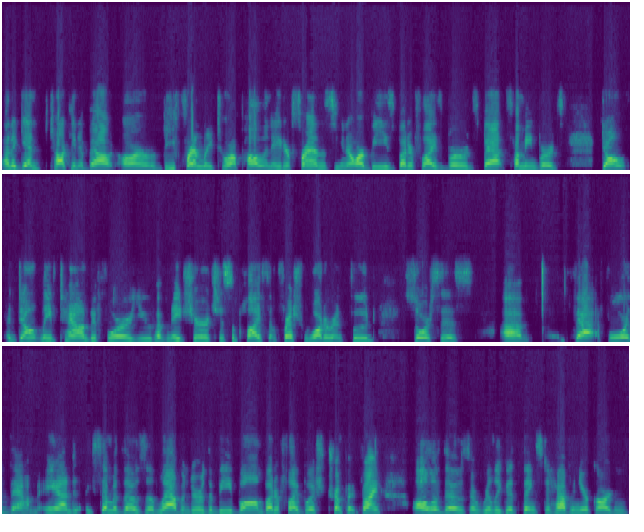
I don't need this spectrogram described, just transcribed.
And again, talking about our be friendly to our pollinator friends, you know, our bees, butterflies, birds, bats, hummingbirds. Don't don't leave town before you have made sure to supply some fresh water and food sources um, that for them. And some of those, lavender, the bee balm, butterfly bush, trumpet vine, all of those are really good things to have in your garden.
